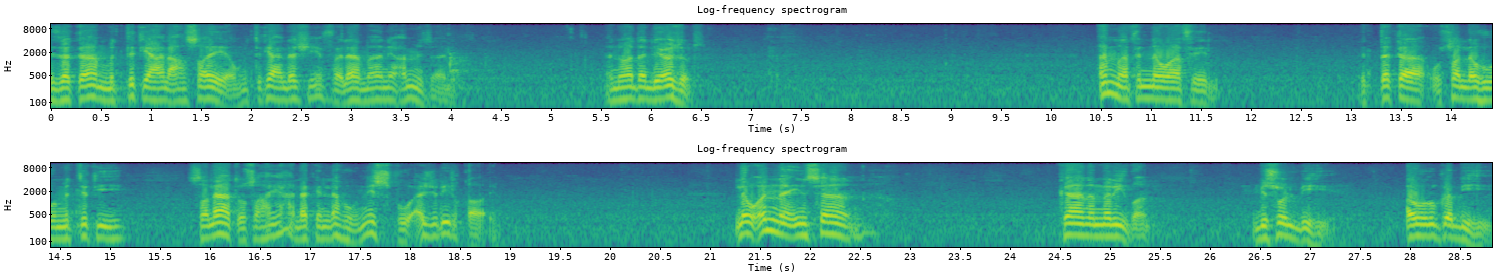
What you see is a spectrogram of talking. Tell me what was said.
إذا كان متكي على عصاية أو متكي على شيء فلا مانع من ذلك. أنه هذا اللي عذر. أما في النوافل اتكى وصلى وهو متكي صلاته صحيحة لكن له نصف أجر القائم. لو أن إنسان كان مريضا بصلبه أو ركبه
